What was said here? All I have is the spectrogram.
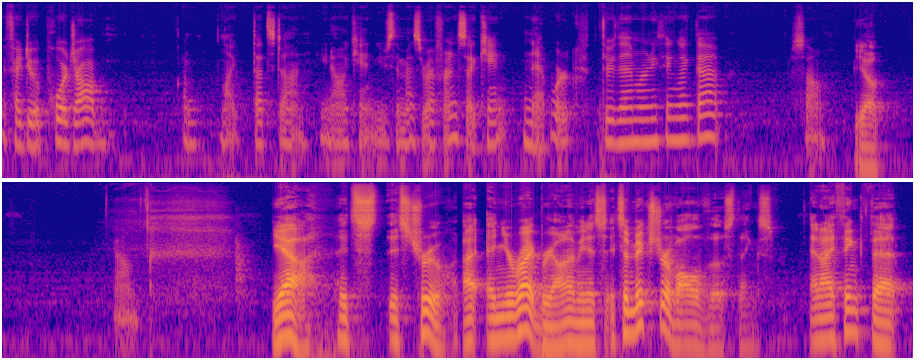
If I do a poor job, I'm like, that's done. You know, I can't use them as a reference. I can't network through them or anything like that. So, Yeah. um, Yeah, it's it's true, I, and you're right, Brieonna. I mean, it's it's a mixture of all of those things, and I think that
